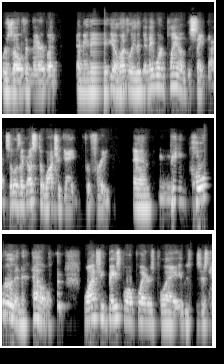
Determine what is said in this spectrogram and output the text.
result in there. But I mean, they, you know, luckily they, they weren't playing on the same night. So it was like us to watch a game for free. And Mhm. being colder than hell, watching baseball players play, it was just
